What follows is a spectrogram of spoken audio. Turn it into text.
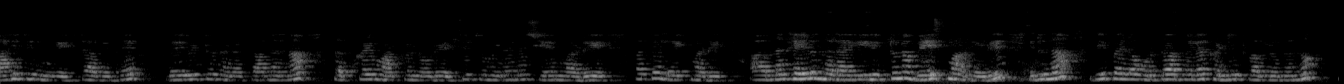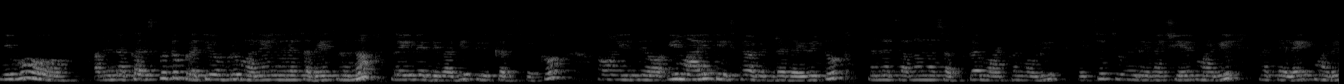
ಮಾಹಿತಿ ನಿಮಗೆ ಇಷ್ಟ ಆಗಿದ್ದರೆ ದಯವಿಟ್ಟು ನನ್ನ ಚಾನಲ್ನ ಸಬ್ಸ್ಕ್ರೈಬ್ ಮಾಡ್ಕೊಂಡು ನೋಡಿ. ಹೆಚ್ಚೆಚ್ಚು ವಿಡಿಯೋನ ಶೇರ್ ಮಾಡಿ. ಮತ್ತು ಲೈಕ್ ಮಾಡಿ. ನಾನು ಹೇಳಿದ್ನಲ್ಲ, ಈ ಹಿಟ್ಟನ್ನ ವೇಸ್ಟ್ ಮಾಡಬೇಡಿ. ಇದನ್ನು ದೀಪ ಎಲ್ಲ ಹುರಿದಾದ್ಮೇಲೆ ಖಂಡಿತವಾಗ್ಲೂ ನೀವು ಅದನ್ನು ಕಲಿಸ್ಬಿಟ್ಟು ಪ್ರತಿಯೊಬ್ಬರು ಮನೆಯಲ್ಲಿರೋ ಸದಸ್ಯರನ್ನು ನೈವೇದ್ಯವಾಗಿ ಸ್ವೀಕರಿಸಬೇಕು. ಇದು, ಈ ಮಾಹಿತಿ ಇಷ್ಟ ಆಗಿದ್ದರೆ ದಯವಿಟ್ಟು ನನ್ನ ಚಾನಲ್ನ ಸಬ್ಸ್ಕ್ರೈಬ್ ಮಾಡ್ಕೊಂಡು ನೋಡಿ. ಹೆಚ್ಚೆಚ್ಚು ವಿಡಿಯೋನ ಶೇರ್ ಮಾಡಿ, ಮತ್ತು ಲೈಕ್ ಮಾಡಿ.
